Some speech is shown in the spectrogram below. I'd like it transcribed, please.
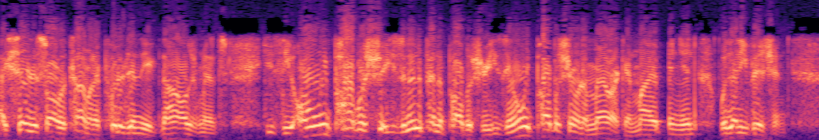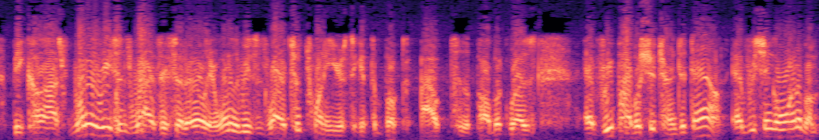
I say this all the time, and I put it in the acknowledgments. He's the only publisher. He's an independent publisher. He's the only publisher in America, in my opinion, with any vision. Because one of the reasons why, as I said earlier, one of the reasons why it took 20 years to get the book out to the public was every publisher turned it down. Every single one of them.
